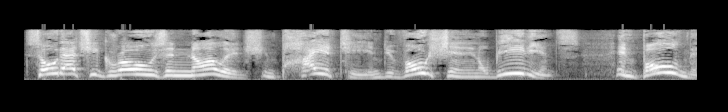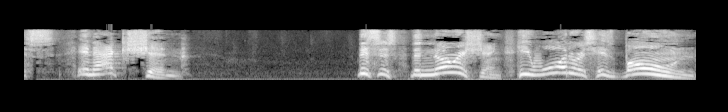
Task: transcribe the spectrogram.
so that she grows in knowledge, in piety, in devotion, in obedience, in boldness, in action. This is the nourishing. He waters his bone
